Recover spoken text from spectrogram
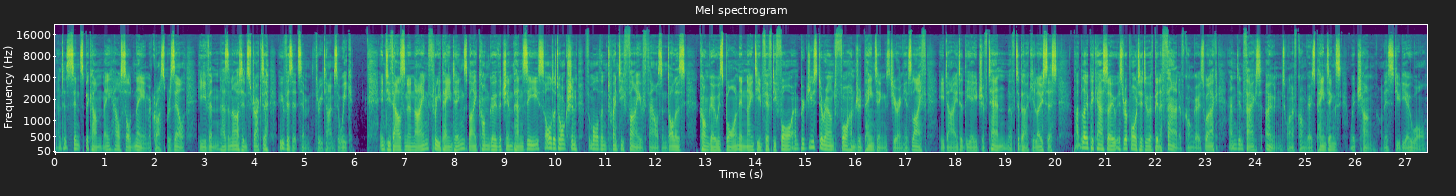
and has since become a household name across Brazil. He even has an art instructor who visits him three times a week. In 2009, three paintings by Congo the chimpanzee sold at auction for more than $25,000. Congo was born in 1954 and produced around 400 paintings during his life. He died at the age of 10 of tuberculosis. Pablo Picasso is reported to have been a fan of Congo's work and, in fact, owned one of Congo's paintings, which hung on his studio wall.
